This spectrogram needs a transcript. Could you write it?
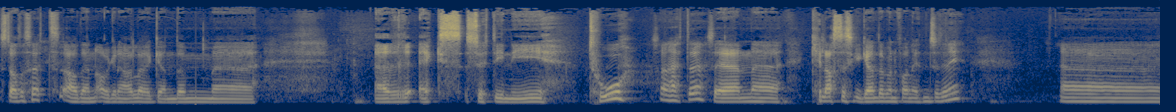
startersett av den originale Gundam eh, RX79-2, som den heter. Så er den eh, klassiske Gundamen fra 1979. Eh,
